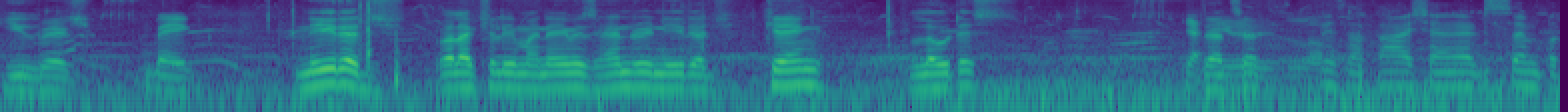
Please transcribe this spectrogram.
Huge. Big. Neeraj. Well, actually, my name is Henry Neeraj. King, Lotus. Yeah, That's it. It's Akash and it's simple.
